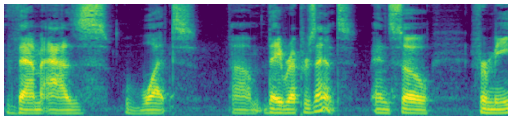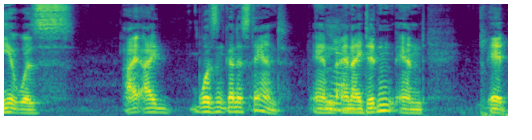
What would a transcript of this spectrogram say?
them as what um, they represent, and so for me, it was I, I wasn't going to stand, and yeah. and I didn't, and it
